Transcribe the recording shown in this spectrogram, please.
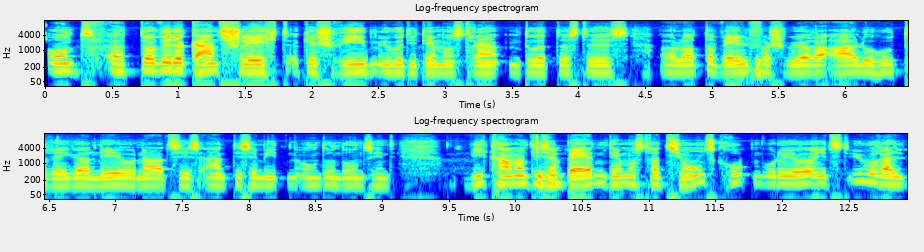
Und äh, da wird ja ganz schlecht geschrieben über die Demonstranten dort, dass das äh, lauter Weltverschwörer, Aluhutträger, Neonazis, Antisemiten und und und sind. Wie kann man diese ja. beiden Demonstrationsgruppen, wo du ja jetzt überall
